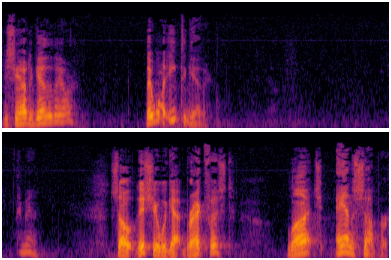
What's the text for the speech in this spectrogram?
You see how together they are? They want to eat together. Amen. So this year we got breakfast, lunch, and supper.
